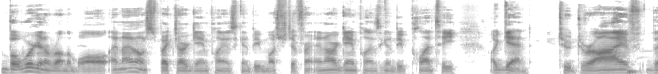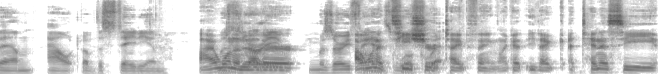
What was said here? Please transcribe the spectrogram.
But, but we're gonna run the ball and I don't expect our game plan is gonna be much different and our game plan is gonna be plenty again to drive them out of the stadium. I want Missouri- another. Missouri I want a T-shirt type thing, like a like a Tennessee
